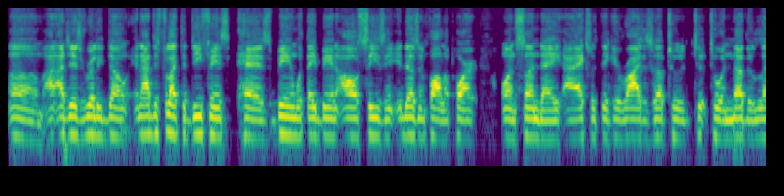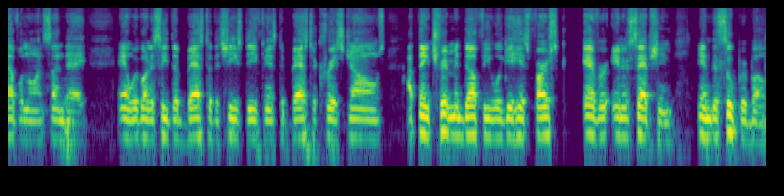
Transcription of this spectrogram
Um, I, I, just really don't. And I just feel like the defense has been what they've been all season. It doesn't fall apart on Sunday. I actually think it rises up to, to, to another level on Sunday. And we're going to see the best of the Chiefs defense, the best of Chris Jones. I think Trent McDuffie will get his first ever interception in the Super Bowl.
